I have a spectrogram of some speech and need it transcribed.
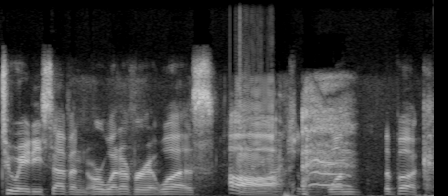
287 or whatever it was. Oh, actually won the book.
